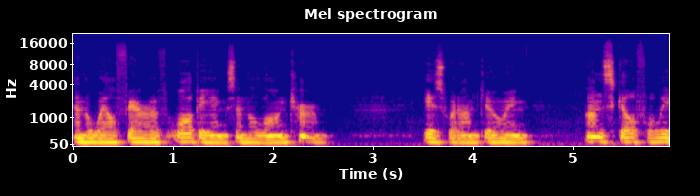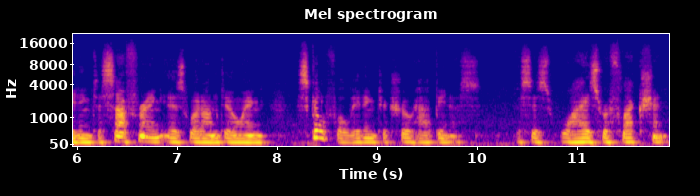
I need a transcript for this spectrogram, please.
and the welfare of all beings in the long term? Is what I'm doing unskillful, leading to suffering? Is what I'm doing skillful, leading to true happiness. This is wise reflection.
